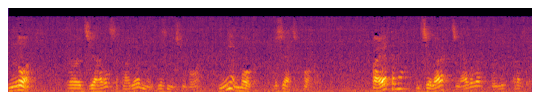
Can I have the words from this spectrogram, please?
Но э, дьявол, сотворенный из ничего, не мог взять Бога. Поэтому дела дьявола были разрушены.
